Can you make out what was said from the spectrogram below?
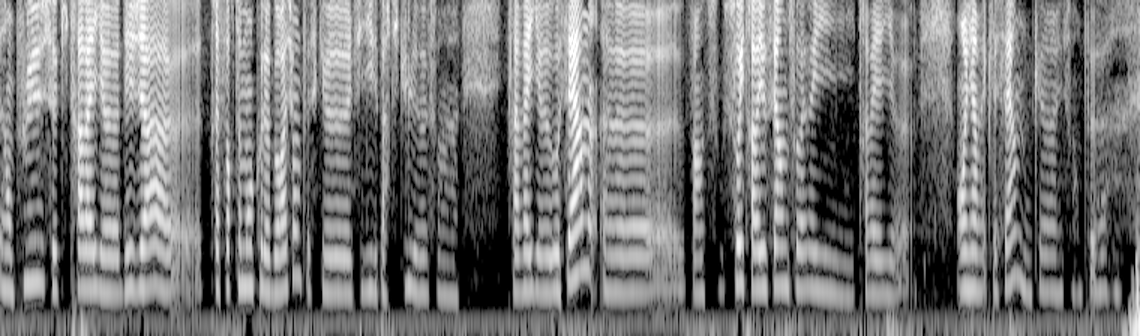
en plus qui travaille déjà très fortement en collaboration, parce que la physique des particules, enfin travaille euh, au CERN. Euh, enfin, soit ils travaillent au CERN, soit ils travaillent euh, en lien avec le CERN. Donc ils sont un peu,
